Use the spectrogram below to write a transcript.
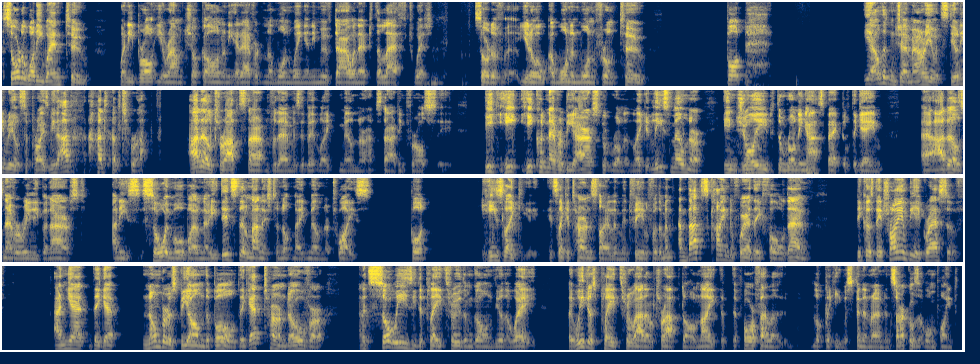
Sort of what he went to when he brought Yaremchuk on and he had Everton on one wing and he moved Darwin out to the left with sort of, you know, a one and one front two. But yeah, other than João Mario, it's the only real surprise. I mean, Ad, Adel Taarabt, Adel Taarabt starting for them is a bit like Milner starting for us. He he he could never be arsed with running. Like at least Milner enjoyed the running aspect of the game. Uh, Adel's never really been arsed, and he's so immobile now. He did still manage to nutmeg Milner twice, but he's like it's like a turnstile in midfield for them, and and that's kind of where they fall down because they try and be aggressive and yet they get numbers beyond the ball. They get turned over and it's so easy to play through them going the other way. Like we just played through Adel Taarabt all night. The, the poor fella looked like he was spinning around in circles at one point.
